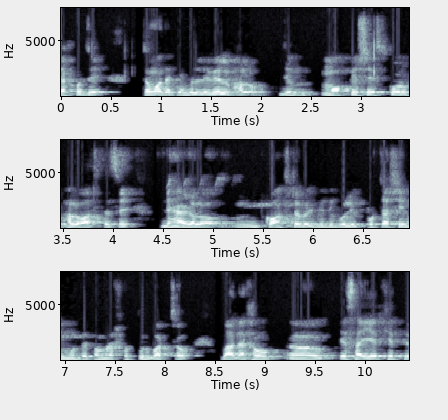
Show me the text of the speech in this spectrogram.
দেখো যে তোমাদের কিন্তু লেভেল ভালো, যে মক টেস্টে স্কোর ভালো আসতেছে। দেখা গেল কনস্টেবল যদি বলি, পঁচাশির মধ্যে তোমরা সত্তর পাচ্ছ, বা দেখো এসআই এর ক্ষেত্রে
